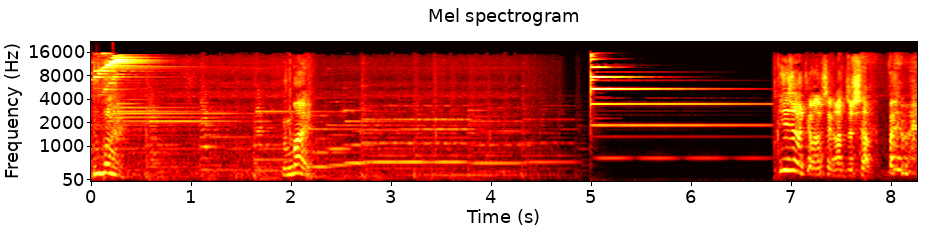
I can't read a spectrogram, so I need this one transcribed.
うまいうまい以上今日のセカンドでした。バイバイ。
